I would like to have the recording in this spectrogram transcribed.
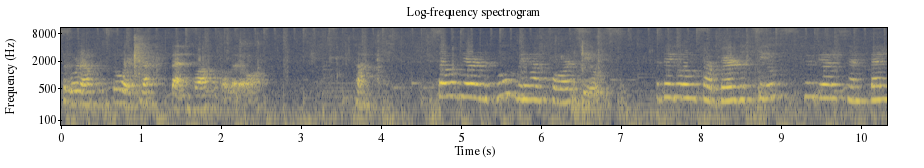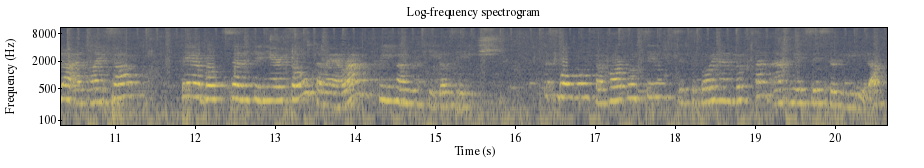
så går det an å stå i trappen bakover òg. Takk. So here in the pool we have four seals. The big ones are bearded seals, two girls named Bella and Maisa. They are both 17 years old and weigh around 300 kilos each. The small ones are harbor seals, it's a boy named Luftan and his sister Lira.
